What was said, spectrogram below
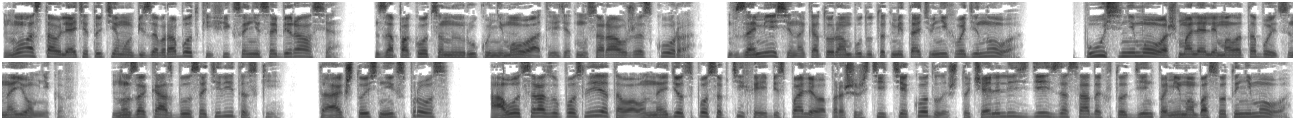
Но оставлять эту тему без обработки Фикса не собирался. За покоцанную руку немого ответят мусора уже скоро, в замесе, на котором будут отметать у них водяного. Пусть немого шмаляли молотобойцы наемников, но заказ был сателлитовский, так что с них спрос. А вот сразу после этого он найдет способ тихо и беспалево прошерстить те кодлы, что чалились здесь в засадах в тот день помимо басоты немого.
